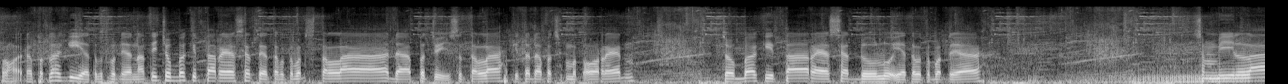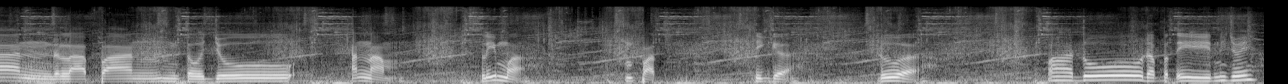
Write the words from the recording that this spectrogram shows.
kok nggak dapat lagi ya teman-teman ya. Nanti coba kita reset ya teman-teman. Setelah dapat cuy. Setelah kita dapat semut oren coba kita reset dulu ya teman-teman ya. Sembilan delapan tujuh enam lima empat tiga dua. Waduh dapet ini cuy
